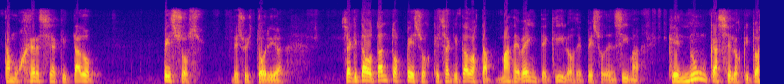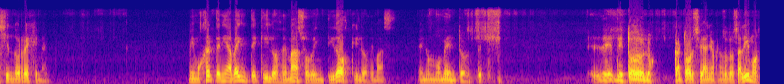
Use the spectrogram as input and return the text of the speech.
Esta mujer se ha quitado pesos de su historia. Se ha quitado tantos pesos que se ha quitado hasta más de 20 kilos de peso de encima, que nunca se los quitó haciendo régimen. Mi mujer tenía 20 kilos de más o 22 kilos de más en un momento de, todos los 14 años que nosotros salimos.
